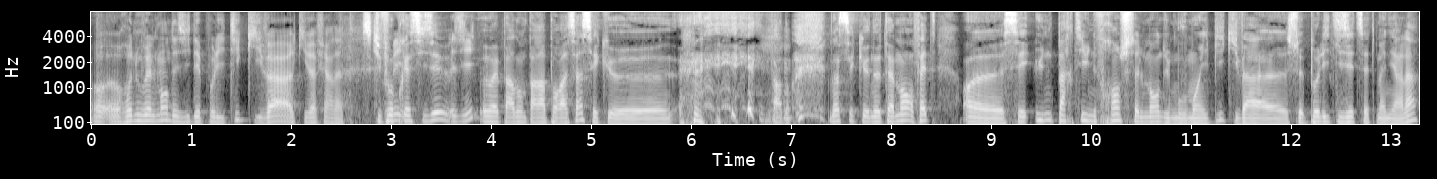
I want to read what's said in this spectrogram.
renouvellement des idées politiques qui va, qui va faire date. Ce qu'il faut Oui. préciser, Vas-y. ouais, pardon, par rapport à ça, c'est que, pardon, non, c'est que notamment, en fait, euh, c'est une partie, une frange seulement du mouvement hippie qui va euh, se politiser de cette manière-là,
